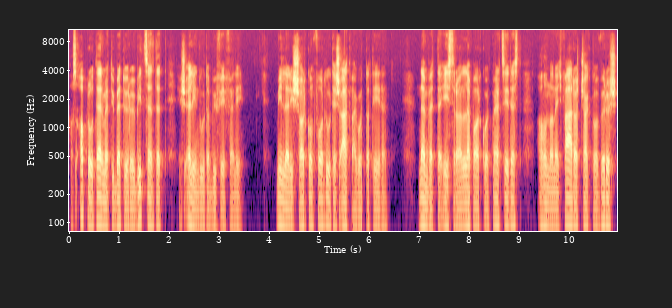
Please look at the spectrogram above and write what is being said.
Az apró termetű betörő biccentett, és elindult a büfé felé. Miller is sarkon fordult, és átvágott a téren. Nem vette észre a leparkolt Mercedes-t, ahonnan egy fáradtságtól vörös,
